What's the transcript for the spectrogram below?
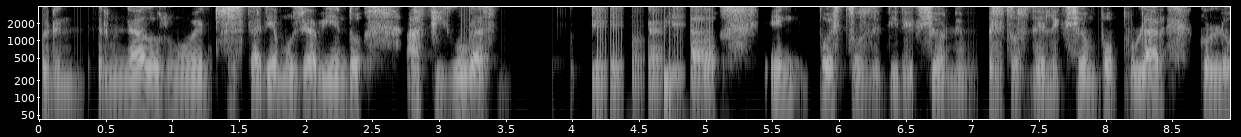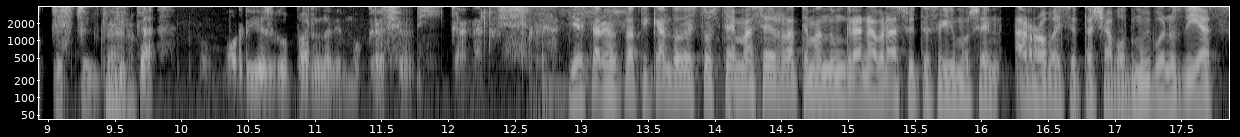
pero en determinados momentos estaríamos ya viendo a figuras en puestos de dirección, en puestos de elección popular, con lo que esto implica como riesgo para la democracia mexicana, Luis. Ya estaremos platicando de estos temas. Erra, te mando un gran abrazo y te seguimos en arroba Muy buenos días.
